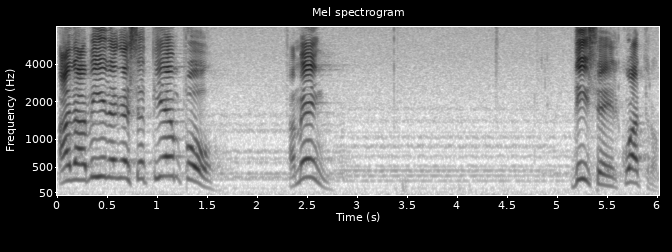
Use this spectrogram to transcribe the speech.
a David en ese tiempo. Amén. Dice el 4.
